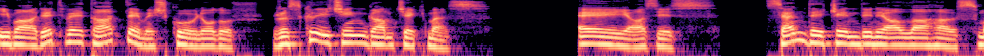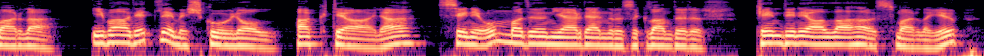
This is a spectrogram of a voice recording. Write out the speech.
ibadet ve taatle meşgul olur. Rızkı için gam çekmez. Ey aziz! Sen de kendini Allah'a ısmarla. İbadetle meşgul ol. Hak Teâlâ seni ummadığın yerden rızıklandırır. Kendini Allah'a ısmarlayıp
